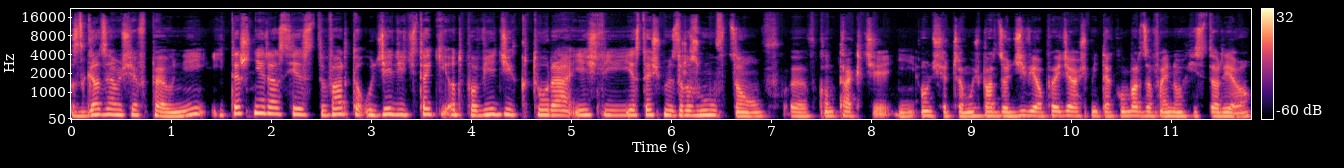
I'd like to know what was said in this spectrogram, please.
Zgadzam się w pełni i też nieraz jest warto udzielić takiej odpowiedzi, która, jeśli jesteśmy z rozmówcą w, w kontakcie i on się czemuś bardzo dziwi, opowiedziałaś mi taką bardzo fajną historię o,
